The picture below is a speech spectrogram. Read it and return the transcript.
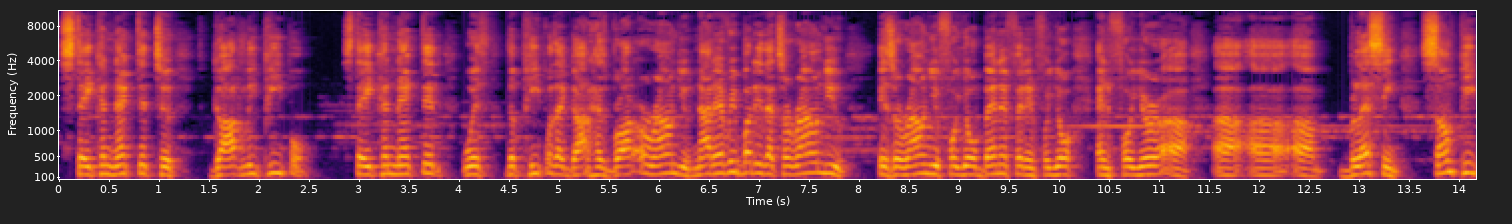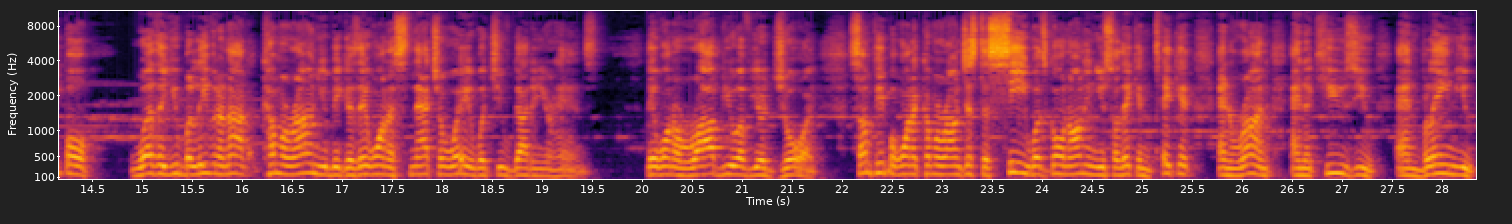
Stay connected to godly people. Stay connected with the people that God has brought around you. Not everybody that's around you is around you for your benefit and for your and for your uh, uh, uh, uh, blessing. Some people, whether you believe it or not, come around you because they want to snatch away what you've got in your hands. They want to rob you of your joy. Some people want to come around just to see what's going on in you so they can take it and run and accuse you and blame you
